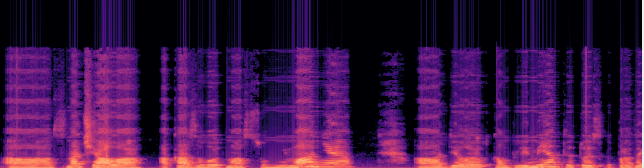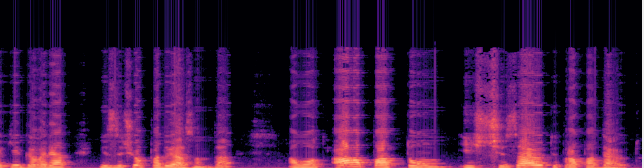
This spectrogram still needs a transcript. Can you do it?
а, сначала оказывают массу внимания, а, делают комплименты, то есть про таких говорят язычок подвязан, да, вот, а потом исчезают и пропадают.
